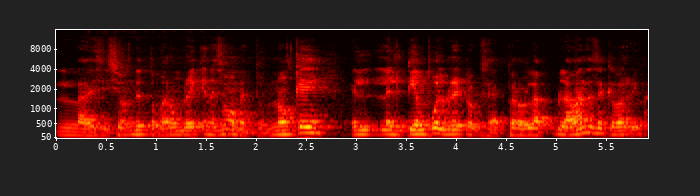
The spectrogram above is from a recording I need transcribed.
la decisión de tomar un break en ese momento. No que el, el tiempo del break, lo que sea, pero la, la banda se quedó arriba.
